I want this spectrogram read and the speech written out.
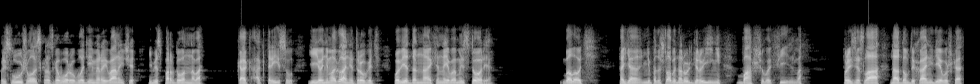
прислушивалась к разговору Владимира Ивановича и Беспардонного. Как актрису ее не могла не трогать поведанная Ахинеевым история. — Володь, а я не подошла бы на роль героини вашего фильма, — произнесла на одном дыхании девушка.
